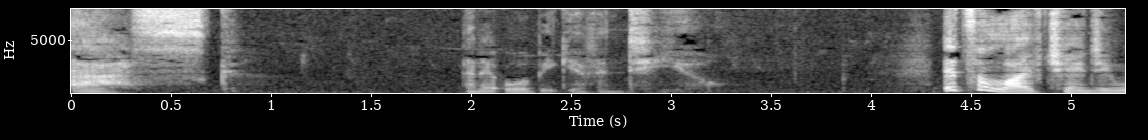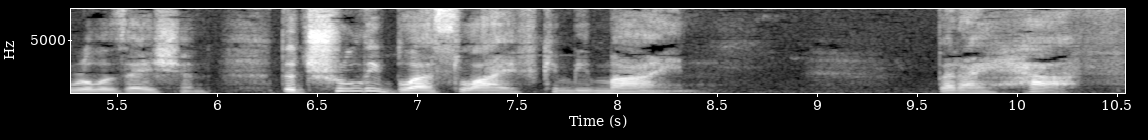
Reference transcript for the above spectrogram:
Ask, and it will be given to you. It's a life changing realization. The truly blessed life can be mine, but I have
